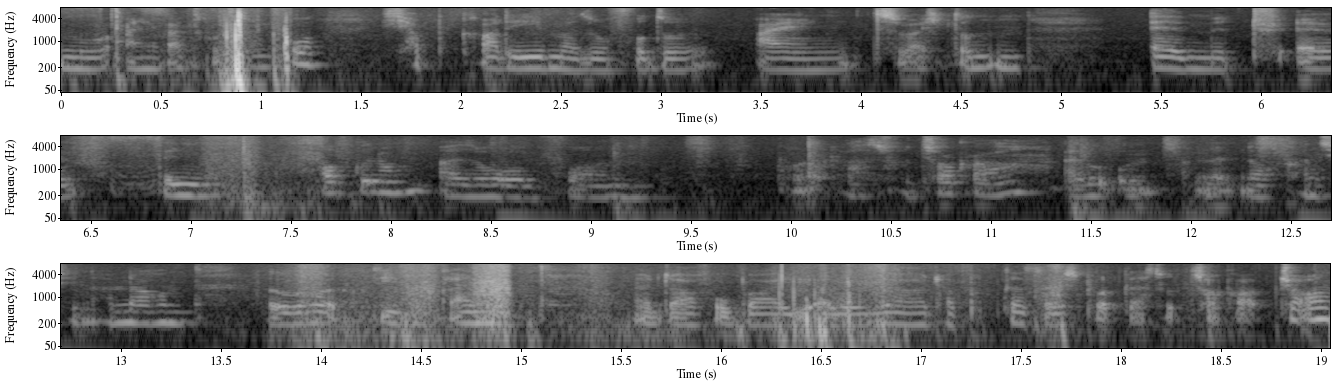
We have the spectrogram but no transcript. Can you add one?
nur eine ganz kurze Info. Ich habe gerade eben, also vor so ein, zwei Stunden, äh, mit äh, Finn aufgenommen. Also von Podcast für Zocker. Also und mit noch ganz vielen anderen. Also hört diese kleine äh, da vorbei. Also ja, der Podcast heißt Podcast für Zocker. Ciao.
